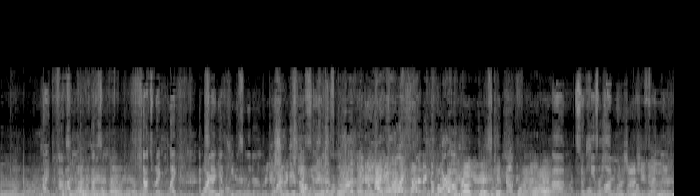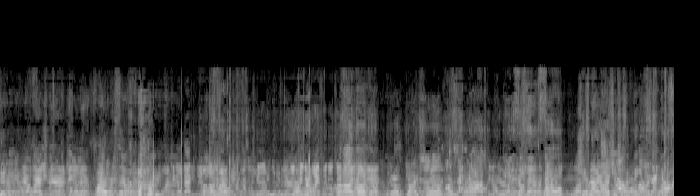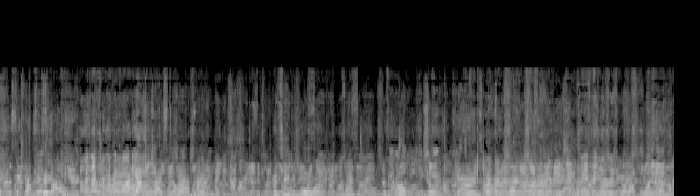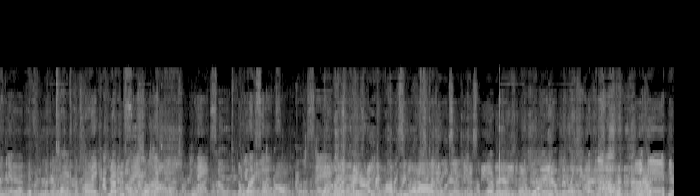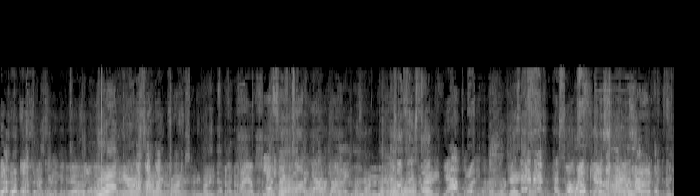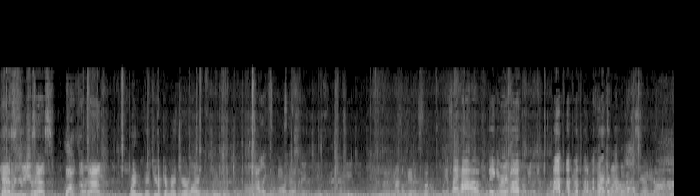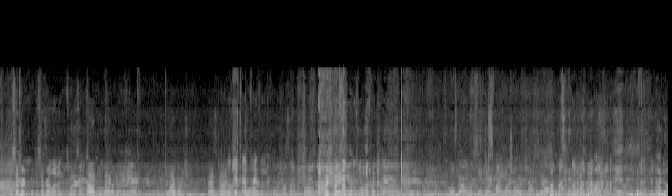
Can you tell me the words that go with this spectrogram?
Right, absolutely. Why would anyone go here? That's what I'm like. I'm saying that he was literally. Like, Why would you go said through this God? I mean, we're like Sodom and Gomorrah over Look, here. David, go to, uh, Um, so he's a lot more friendly. Why are you here? Why don't you go there? Well, I was there. Why don't you go back? I will. Good. You I take your will. wife with you too. But I got that. You know, Christ Lord himself Ask you if you're. come in the world. She's not a Christian, she's a Lord thief. myself, come to David. Can you? Yeah, she tried stealing our Exactly. sign. I did not try to steal it. It's even more. City College. So from your Who out here is following Christ? Anybody? I am. He's on Facebook? Yeah. No more gays, Name is Jesus. Yes? Jesus. Both of them. When did you commit your life to Jesus? Yes, I have. Thank you very much. December December 11th, 2017. How did that come about? Why weren't you baptized before? Oh yeah.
